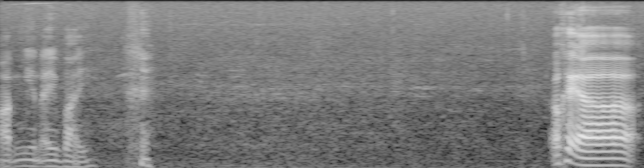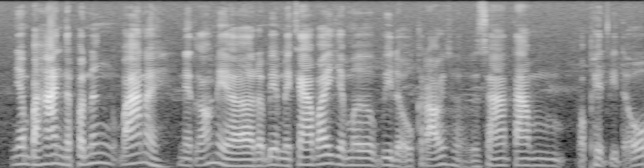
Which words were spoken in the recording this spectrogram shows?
អត់មានអីវាយ អូខេអឺខ្ញុំបង្ហាញតែប៉ុណ្្នឹងបានហើយអ្នកទាំងអស់នេះរបៀបនៃការវាយចាំមើលវីដេអូក្រោយដោយសារតាមប្រភេទវីដេអូ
